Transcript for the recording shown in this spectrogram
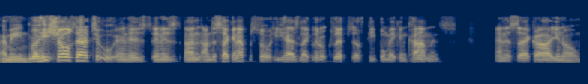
i mean Well, he shows that too in his in his on on the second episode. He has like little clips of people making comments, and it's like, ah, you know,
